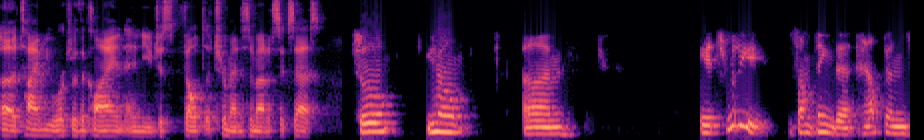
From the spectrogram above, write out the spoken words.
a time you worked with a client and you just felt a tremendous amount of success? So, you know, um, it's really something that happens.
